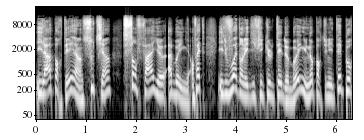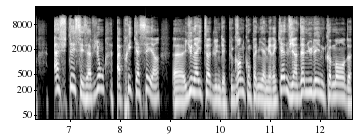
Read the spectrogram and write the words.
il a apporté un soutien sans faille à Boeing. En fait, il voit dans les difficultés de Boeing une opportunité pour acheter ces avions à prix cassé. hein. Euh, United, l'une des plus grandes compagnies américaines, vient d'annuler une commande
